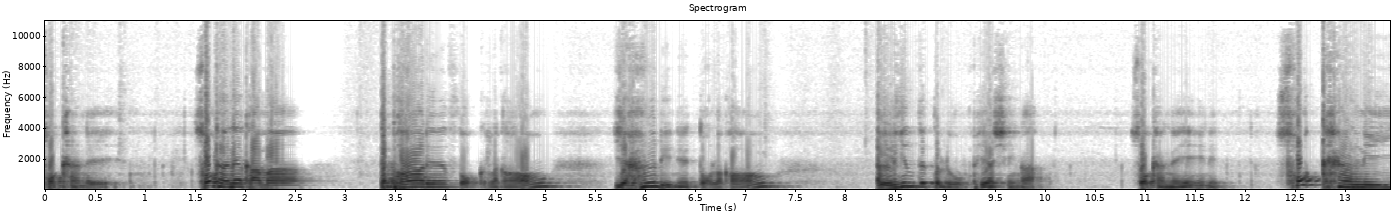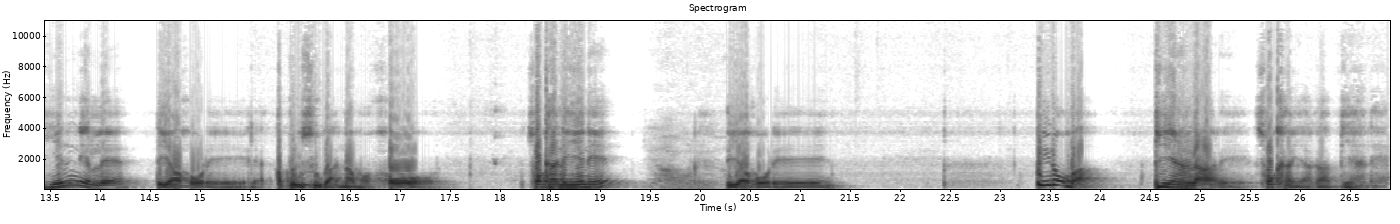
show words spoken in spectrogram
ဆော့ခံတယ်ဆော့ခံတဲ့အခါမှာတပါးတဲ့သောက၎င်းယဟန်ဒီနဲ့တော်၎င်းအလင်းတဲ့လို့ဘုရားရှင်ကဆော့ခံနေတဲ့ ဆောက်ခံနေရင်နဲ့လဲတရားဟောတယ်လေအပူစုကအနောက်မှာဟောဆောက်ခံနေရင်နဲ့တရားဟောတယ်ပြီးတော့မှပြန်လာတယ်ဆောက်ခံရကပြန်တယ်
